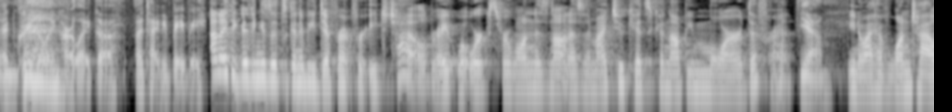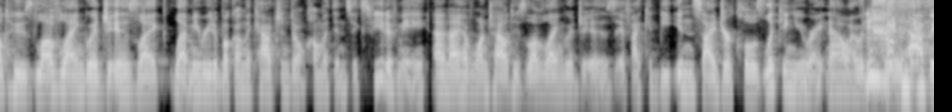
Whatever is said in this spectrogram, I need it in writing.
and cradling her like a, a tiny baby. And I think the thing is, it's going to be different for each child, right? What works for one is not necessarily. My two kids could not be more different. Yeah. You know, I have one child whose love language is like, let me read a book on the couch and don't come within six feet of me. And I have one child whose love language is, if I could be inside your clothes licking you right now, I would be really happy.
